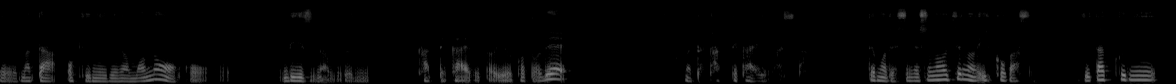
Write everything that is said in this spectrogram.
えー、またお気に入りのものをこう、リーズナブルに買って帰るということで、また買って帰りました。でもですね、そのうちの1個が自宅に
